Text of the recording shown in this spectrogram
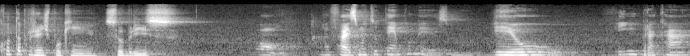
Conta pra gente um pouquinho sobre isso. Bom, não faz muito tempo mesmo. Eu vim para cá,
